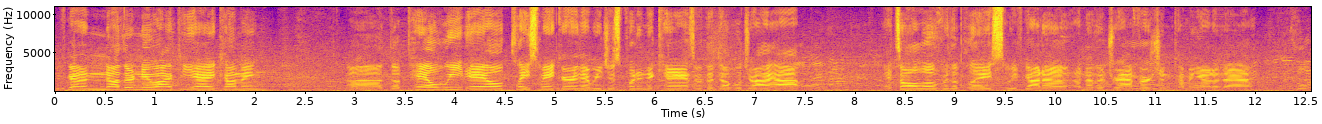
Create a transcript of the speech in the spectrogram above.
We've got another new IPA coming. Uh, the pale wheat ale placemaker that we just put into cans with a double dry hop. It's all over the place. We've got a, another draft version coming out of that. Cool.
